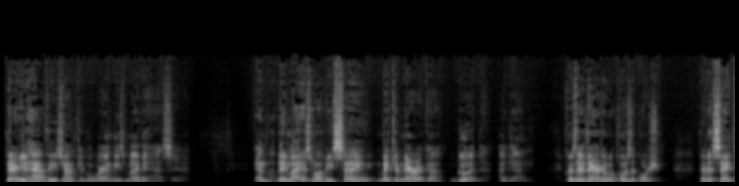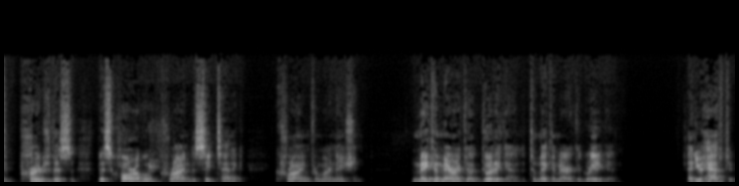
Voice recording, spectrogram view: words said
there you have these young people wearing these MAGA hats there. And they might as well be saying, make America good again. Because they're there to oppose abortion. They're to say to purge this, this horrible crime, the satanic crime from our nation. Make America good again to make America great again. And you have to.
